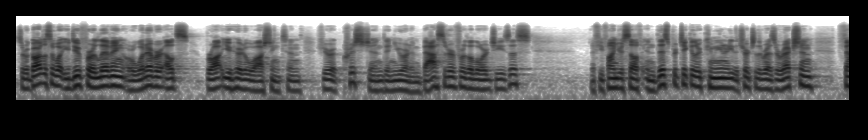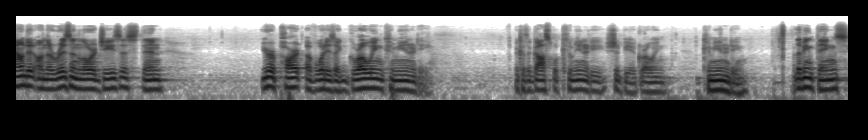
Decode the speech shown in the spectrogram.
So, regardless of what you do for a living or whatever else brought you here to Washington, if you're a Christian, then you are an ambassador for the Lord Jesus. If you find yourself in this particular community, the Church of the Resurrection, founded on the risen Lord Jesus, then you're a part of what is a growing community because a gospel community should be a growing community. Living things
